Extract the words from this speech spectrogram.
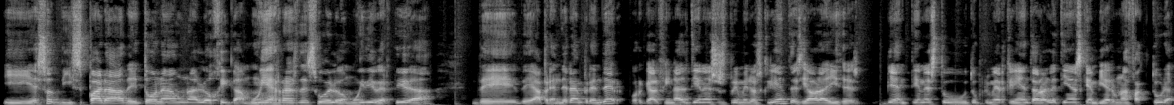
y eso dispara, detona una lógica muy a ras de suelo, muy divertida, de, aprender a emprender, porque al final tienen sus primeros clientes y ahora dices, bien, tienes tu, primer cliente, ahora le tienes que enviar una factura.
